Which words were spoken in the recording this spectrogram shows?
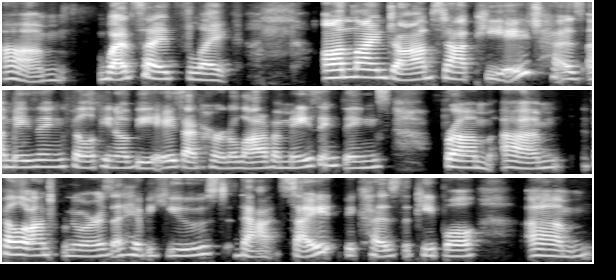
um, websites like onlinejobs.ph has amazing Filipino VAs. I've heard a lot of amazing things from um, fellow entrepreneurs that have used that site because the people, um,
